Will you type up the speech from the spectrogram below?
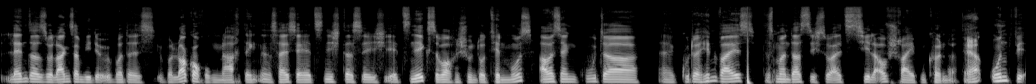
Länder so langsam wieder über das über Lockerung nachdenken. Das heißt ja jetzt nicht, dass ich jetzt nächste Woche schon dorthin muss, aber es ist ein guter äh, guter Hinweis, dass man das sich so als Ziel aufschreiben könnte. Ja. Und wir,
